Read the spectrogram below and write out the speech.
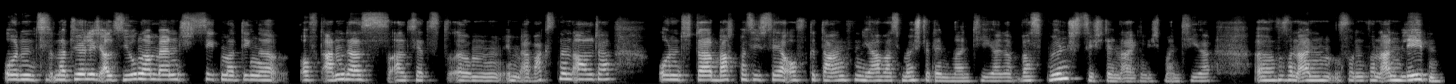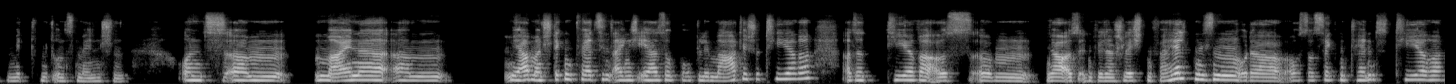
Und natürlich als junger Mensch sieht man Dinge oft anders als jetzt ähm, im Erwachsenenalter. Und da macht man sich sehr oft Gedanken, ja, was möchte denn mein Tier? Was wünscht sich denn eigentlich mein Tier äh, von einem, von, von einem Leben mit, mit uns Menschen? Und ähm, meine, ähm, ja, mein Steckenpferd sind eigentlich eher so problematische Tiere, also Tiere aus, ähm, ja, aus entweder schlechten Verhältnissen oder auch so Second-Hand-Tiere.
